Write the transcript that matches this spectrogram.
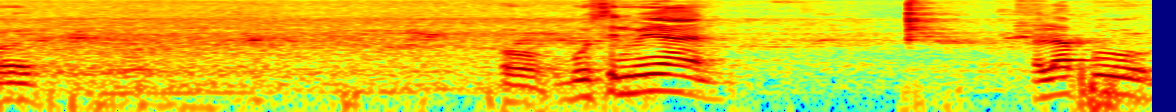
Oh. Oh, ubusin mo yan. Wala po.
